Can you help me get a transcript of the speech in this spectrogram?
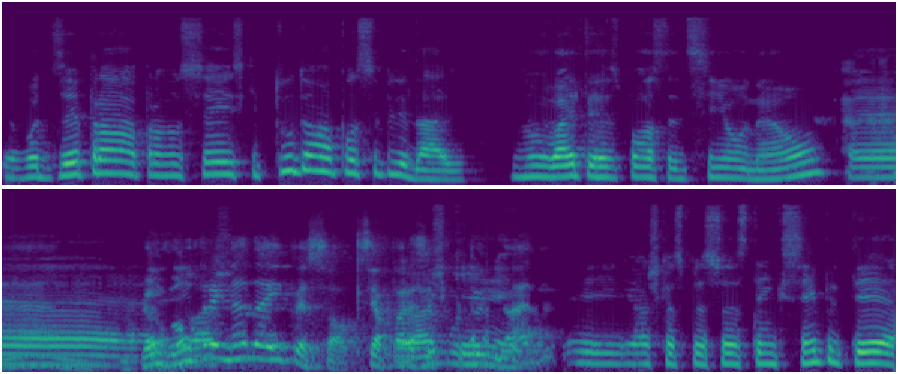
Eu vou dizer para vocês que tudo é uma possibilidade não vai ter resposta de sim ou não. É... Então vão treinando acho... aí, pessoal, que se aparecer oportunidade. Que, eu acho que as pessoas têm que sempre ter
